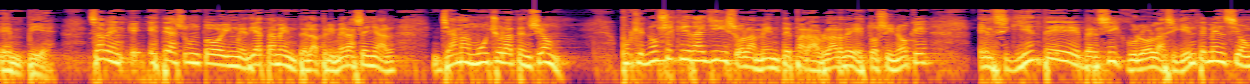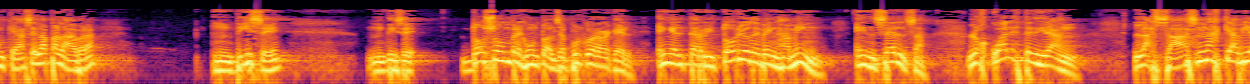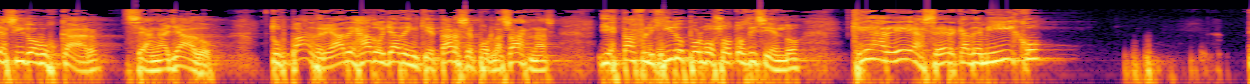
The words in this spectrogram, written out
en pie. Saben, e-, este asunto inmediatamente, la primera señal, llama mucho la atención, porque no se queda allí solamente para hablar de esto, sino que el siguiente versículo, la siguiente mención que hace la palabra, dice, dice, dos hombres junto al sepulcro de Raquel, en el territorio de Benjamín, en Celsa, los cuales te dirán, las asnas que había ido a buscar se han hallado. Tu padre ha dejado ya de inquietarse por las asnas y está afligido por vosotros diciendo, ¿qué haré acerca de mi hijo?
